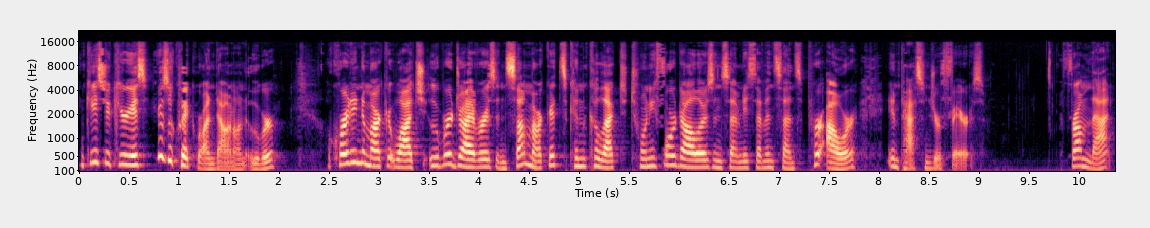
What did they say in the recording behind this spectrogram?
In case you're curious, here's a quick rundown on Uber. According to MarketWatch, Uber drivers in some markets can collect $24.77 per hour in passenger fares. From that,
